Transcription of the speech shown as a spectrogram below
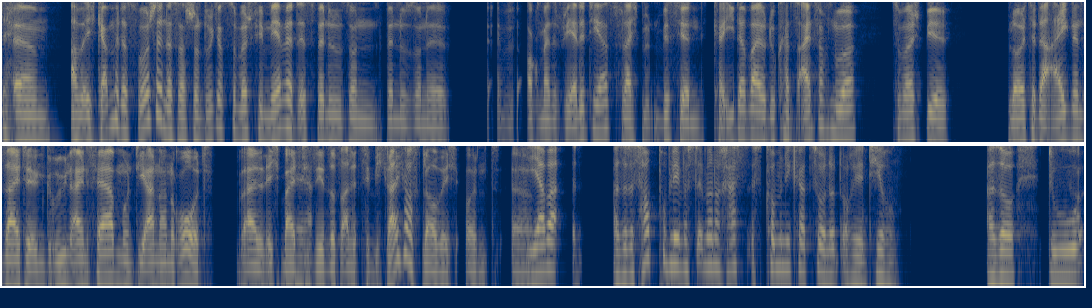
ähm, aber ich kann mir das vorstellen, dass das schon durchaus zum Beispiel Mehrwert ist, wenn du so ein, wenn du so eine Augmented Reality hast, vielleicht mit ein bisschen KI dabei und du kannst einfach nur zum Beispiel Leute der eigenen Seite in grün einfärben und die anderen rot. Weil ich meine, ja. die sehen sonst alle ziemlich gleich aus, glaube ich. Und, äh, ja, aber also das Hauptproblem, was du immer noch hast, ist Kommunikation und Orientierung. Also du,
